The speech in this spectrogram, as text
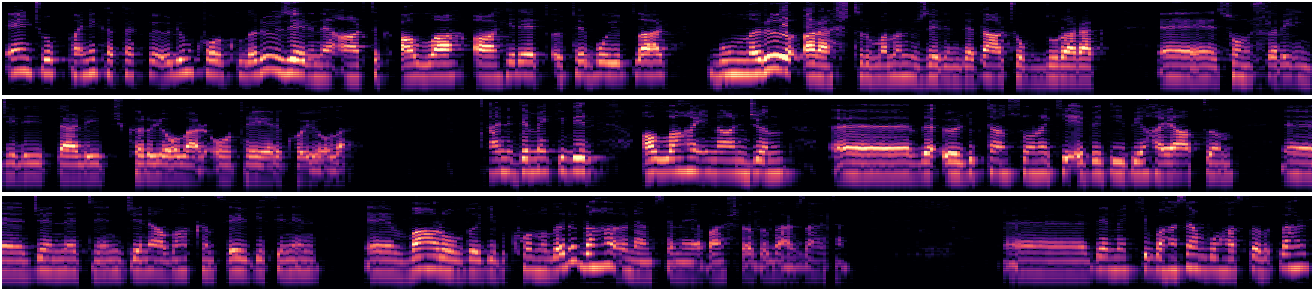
en çok panik atak ve ölüm korkuları üzerine artık Allah, ahiret, öte boyutlar bunları araştırmanın üzerinde daha çok durarak e, sonuçları inceleyip derleyip çıkarıyorlar, ortaya yere koyuyorlar. Hani demek ki bir Allah'a inancın e, ve öldükten sonraki ebedi bir hayatın, e, cennetin, Cenab-ı Hakk'ın sevgisinin e, var olduğu gibi konuları daha önemsemeye başladılar zaten. E, demek ki bazen bu hastalıklar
